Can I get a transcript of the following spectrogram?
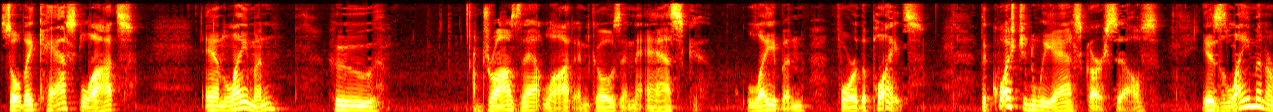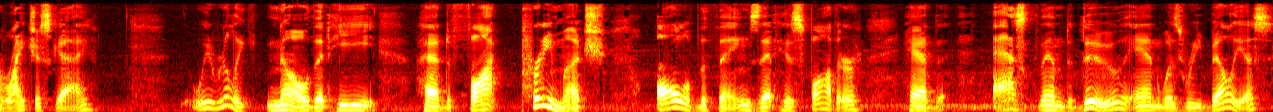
so they cast lots, and Laman, who draws that lot and goes and asks Laban for the plates. The question we ask ourselves is Laman a righteous guy? We really know that he had fought pretty much all of the things that his father had asked them to do and was rebellious.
